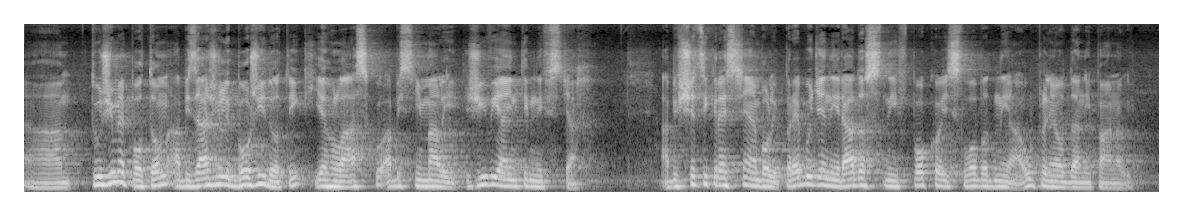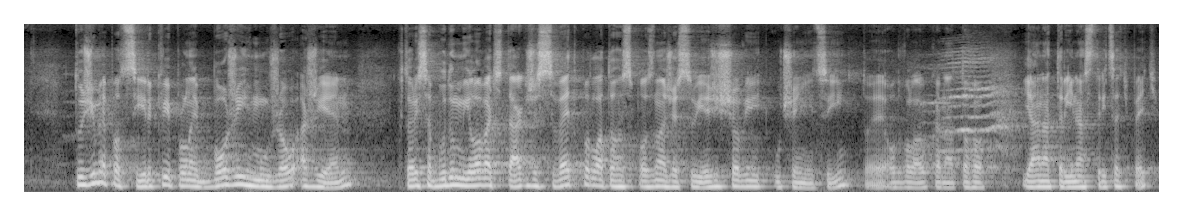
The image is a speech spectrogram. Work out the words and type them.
A túžime potom, aby zažili Boží dotyk, jeho lásku, aby s ním mali živý a intimný vzťah. Aby všetci kresťania boli prebudení, radostní, v pokoji, slobodní a úplne oddaní pánovi. Tužíme po církvi plnej božích mužov a žien, ktorí sa budú milovať tak, že svet podľa toho spozná, že sú Ježišovi učeníci. To je odvolávka na toho Jána 13.35.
